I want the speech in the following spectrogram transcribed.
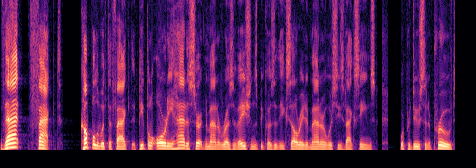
that fact coupled with the fact that people already had a certain amount of reservations because of the accelerated manner in which these vaccines were produced and approved,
